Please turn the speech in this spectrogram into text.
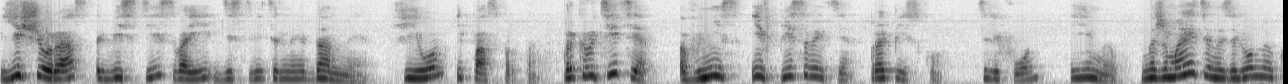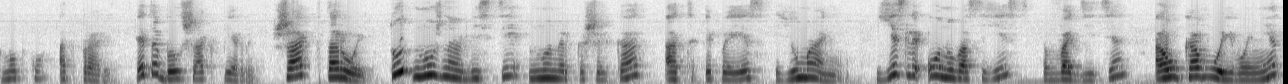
еще раз ввести свои действительные данные ФИО и паспорта. Прокрутите вниз и вписывайте прописку, телефон и e-mail. Нажимаете на зеленую кнопку «Отправить». Это был шаг первый. Шаг второй. Тут нужно ввести номер кошелька от EPS Юмани. Если он у вас есть, вводите, а у кого его нет,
